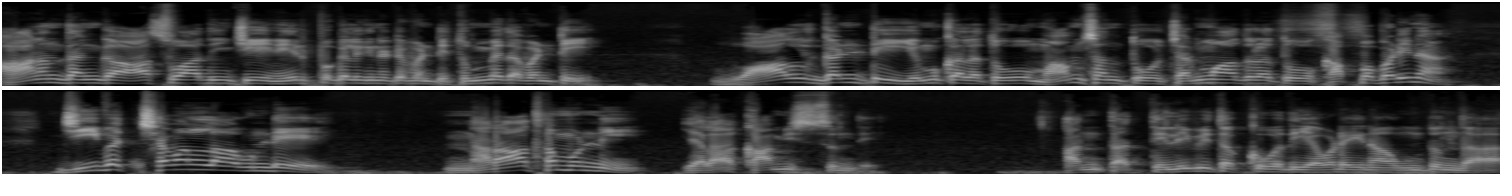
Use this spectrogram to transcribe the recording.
ఆనందంగా ఆస్వాదించే నేర్పగలిగినటువంటి తుమ్మెద వంటి వాల్గంటి ఎముకలతో మాంసంతో చర్మాదులతో కప్పబడిన జీవచ్ఛవంలా ఉండే నరాధముణ్ణి ఎలా కామిస్తుంది? అంత తెలివి తక్కువది ఎవడైనా ఉంటుందా?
